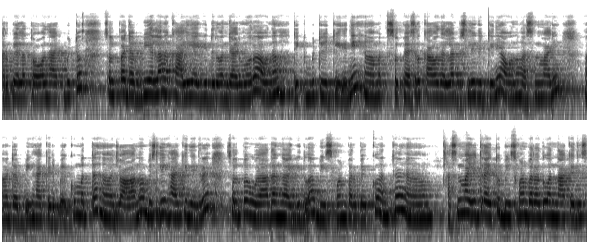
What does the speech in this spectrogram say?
ಅರ್ಬಿ ಎಲ್ಲ ತೊಳೆದು ಹಾಕಿಬಿಟ್ಟು, ಸ್ವಲ್ಪ ಡಬ್ಬಿ ಎಲ್ಲ ಖಾಲಿ ಆಗಿದ್ರು, ಒಂದು ಎರಡು ಮೂರು ಅವನ್ನ ತಿಕ್ಬಿಟ್ಟು ಇಟ್ಟಿದ್ದೀನಿ ಮತ್ತು ಸ್ವಲ್ಪ ಹೆಸರು ಕಾಳದೆಲ್ಲ ಬಿಸಿಲಿಗೆ ಇಟ್ಟೀನಿ, ಅವನು ಹಸನ್ ಮಾಡಿ ಡಬ್ಬಿಗೆ ಹಾಕಿಡಬೇಕು. ಮತ್ತು ಜೋಳನೂ ಬಿಸಿಲಿಗೆ ಹಾಕಿದ್ದೀನಿ ರೀ ಸ್ವಲ್ಪ ಹುಳಾದಂಗೆ ಆಗಿದ್ವು, ಬೀಸ್ಕೊಂಡು ಬರಬೇಕು ಅಂತ ಹಸನ್ ಮಾಡಿ ಇಟ್ರಾಯ್ತು ಬೀಸ್ಕೊಂಡು ಬರೋದು ಒಂದು ನಾಲ್ಕೈದು ದಿವಸ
